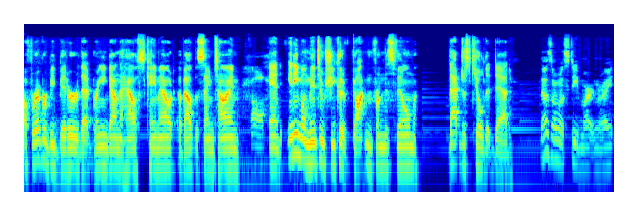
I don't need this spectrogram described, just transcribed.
I'll forever be bitter that Bringing Down the House came out about the same time, Oh, and any momentum she could have gotten from this film, that just killed it dead. that was the one with Steve Martin, right?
